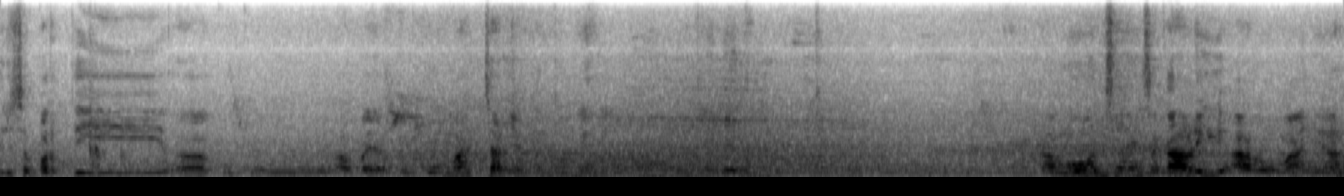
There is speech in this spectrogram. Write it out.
Jadi seperti uh, kuku apa ya kuku macan ya bentuknya. Namun sayang sekali aromanya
